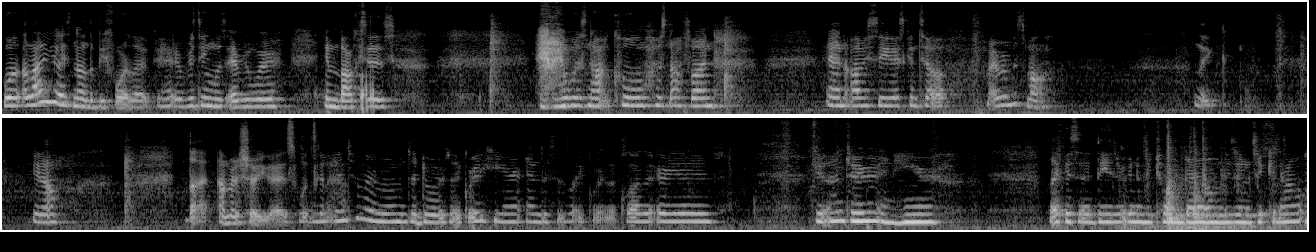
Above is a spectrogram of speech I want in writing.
Well, a lot of you guys know the before look. Everything was everywhere in boxes, and it was not cool. It was not fun. And obviously, you guys can tell my room is small. Like, you know, but I'm gonna show you guys what's gonna enter my room. The door is like right here, and this is like where the closet area is. You enter in here. Like I said, these are gonna be torn down. These are gonna take it out.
